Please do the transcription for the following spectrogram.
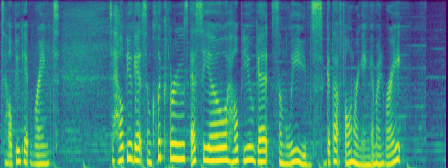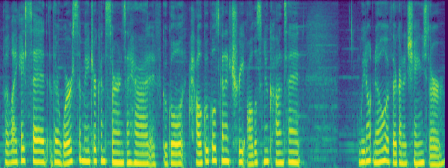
to help you get ranked, to help you get some click throughs, SEO, help you get some leads, get that phone ringing. Am I right? But like I said, there were some major concerns I had if Google, how Google's going to treat all this new content. We don't know if they're going to change their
